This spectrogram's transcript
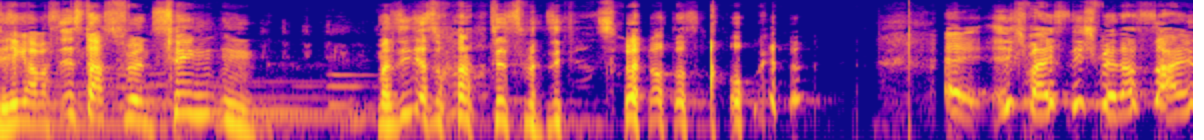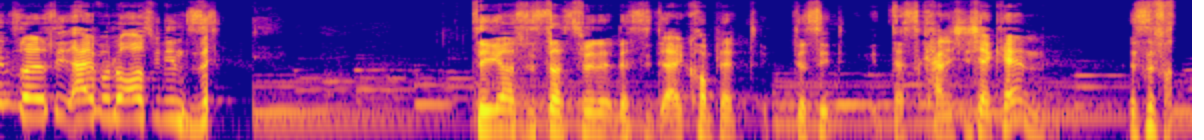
Digga, was ist das für ein Zinken? Man sieht ja sogar noch das, man sieht ja sogar noch das Auge. Ey, ich weiß nicht, wer das sein soll. Das sieht einfach nur aus wie ein Se Digga, was ist das für eine. Das sieht ja komplett. Das sieht. Das kann ich nicht erkennen. Das ist eine Frau.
